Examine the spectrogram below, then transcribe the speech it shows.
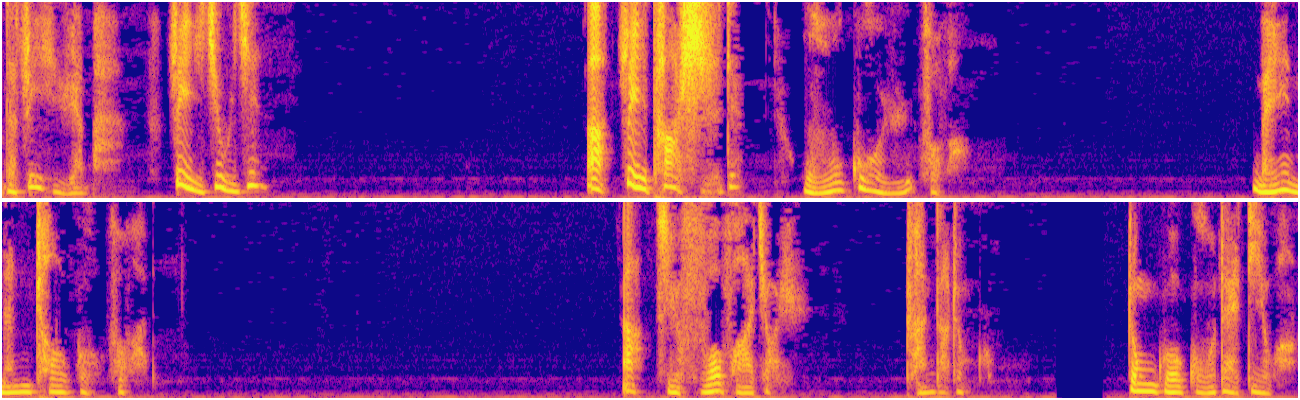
的最圆满、最究竟，啊，最踏实的，无过于佛法，没能超过佛法的。啊，是佛法教育。传到中国，中国古代帝王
